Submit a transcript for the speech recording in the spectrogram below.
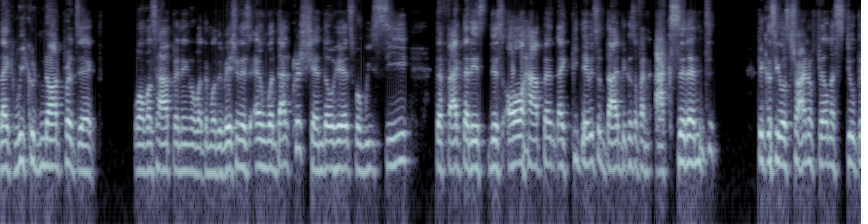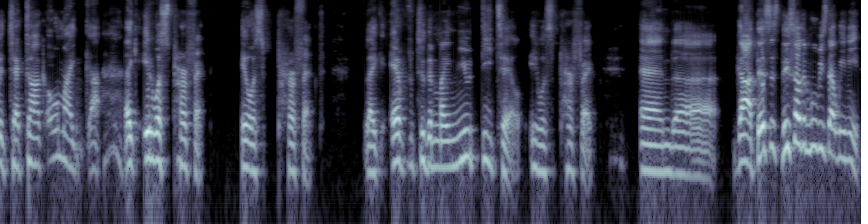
Like we could not predict what was happening or what the motivation is. And when that crescendo hits, when we see the fact that is this all happened, like Pete Davidson died because of an accident, because he was trying to film a stupid TikTok. Oh my god! Like it was perfect. It was perfect. Like every to the minute detail, it was perfect. And uh God, this is these are the movies that we need.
